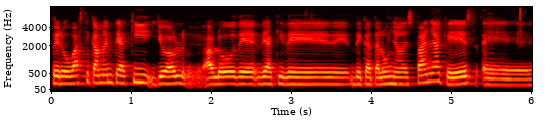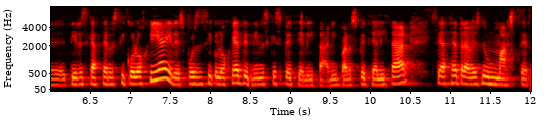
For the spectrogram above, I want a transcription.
pero básicamente aquí yo hablo, de, aquí de, Cataluña o de España, que es eh, tienes que hacer psicología y después de psicología te tienes que especializar. Y para especializar se hace a través de un máster.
